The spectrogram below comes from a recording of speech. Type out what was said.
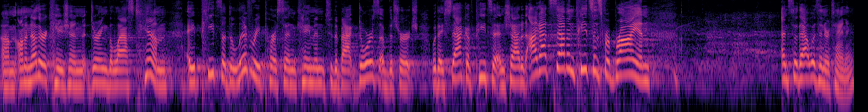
Um, on another occasion, during the last hymn, a pizza delivery person came into the back doors of the church with a stack of pizza and shouted, I got seven pizzas for Brian. and so that was entertaining.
